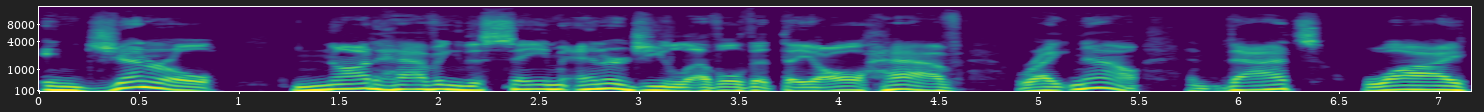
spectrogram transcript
in general, not having the same energy level that they all have right now. And that's why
